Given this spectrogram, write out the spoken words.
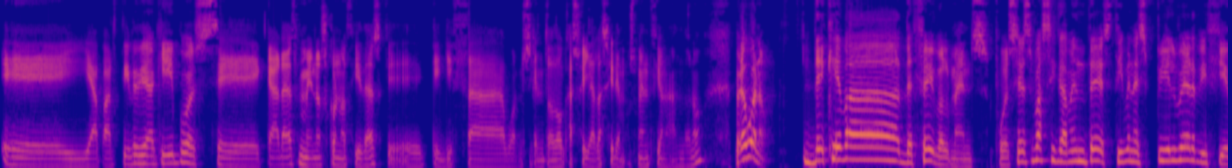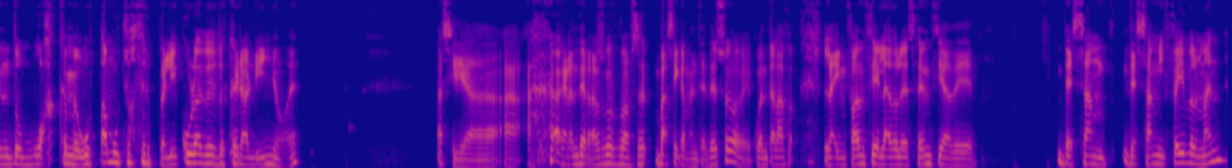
Eh, y a partir de aquí, pues eh, caras menos conocidas que, que, quizá, bueno, si en todo caso ya las iremos mencionando, ¿no? Pero bueno, ¿de qué va The Fablemans? Pues es básicamente Steven Spielberg diciendo, ¡buah, que me gusta mucho hacer películas desde que era niño, eh! Así a, grandes rasgos, básicamente de eso. Eh, cuenta la infancia y la adolescencia de, de, Sam, de Sammy Fableman,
